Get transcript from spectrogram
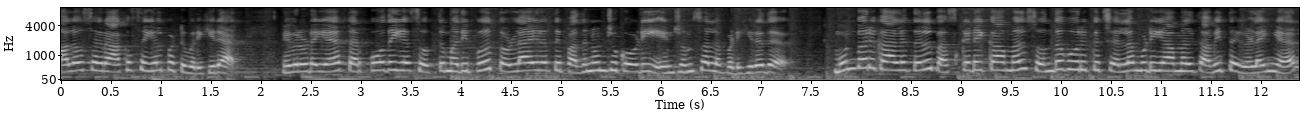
ஆலோசகராக செயல்பட்டு வருகிறார். இவருடைய தற்போதைய சொத்து மதிப்பு தொள்ளாயிரத்து பதினொன்று கோடி என்றும் சொல்லப்படுகிறது. முன்பொரு காலத்தில் பஸ் கிடைக்காமல் சொந்த ஊருக்கு செல்ல முடியாமல் தவித்த இளைஞர்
